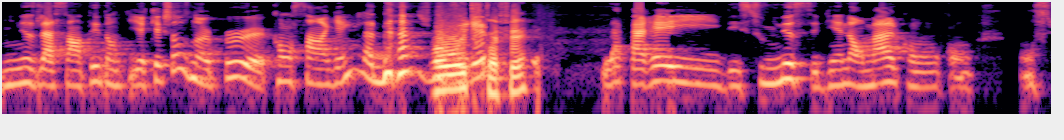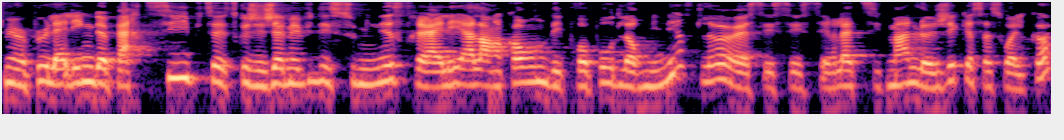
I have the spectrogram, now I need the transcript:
ministre de la Santé. Donc, il y a quelque chose d'un peu euh, consanguin là-dedans, je vous oui, tout à fait. L'appareil des sous-ministres, c'est bien normal qu'on on suit un peu la ligne de parti. Puis, tu sais, ce que j'ai jamais vu des sous-ministres aller à l'encontre des propos de leur ministre. Là, c'est relativement logique que ce soit le cas.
